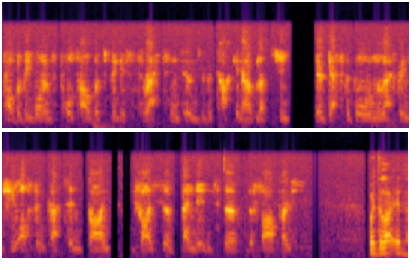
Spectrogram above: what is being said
probably one of Port Talbot's biggest threats in terms of attacking outlets. She you know gets the ball on the left wing, she often cuts inside, tries to bend it into the, the far post. We're delighted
